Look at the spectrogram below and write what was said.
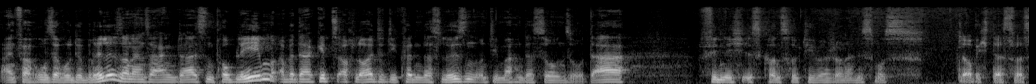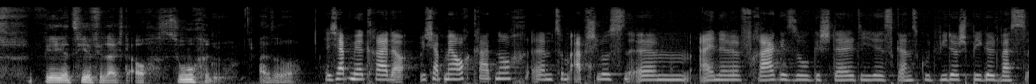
einfach rosarote Brille, sondern sagen, da ist ein Problem, aber da gibt es auch Leute, die können das lösen und die machen das so und so. Da finde ich, ist konstruktiver Journalismus, glaube ich, das, was wir jetzt hier vielleicht auch suchen. Also ich habe mir gerade, ich habe mir auch gerade noch ähm, zum Abschluss ähm, eine Frage so gestellt, die das ganz gut widerspiegelt, was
